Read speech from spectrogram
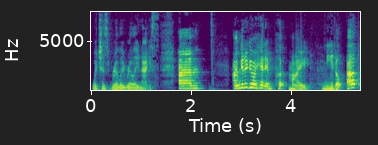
which is really, really nice. Um, I'm going to go ahead and put my needle up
